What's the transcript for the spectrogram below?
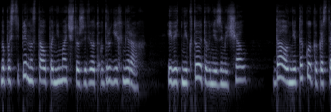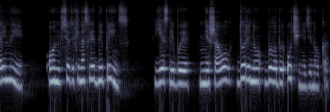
но постепенно стал понимать, что живет в других мирах. И ведь никто этого не замечал. Да, он не такой, как остальные. Он все-таки наследный принц. Если бы не Шаол, Дорину было бы очень одиноко.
